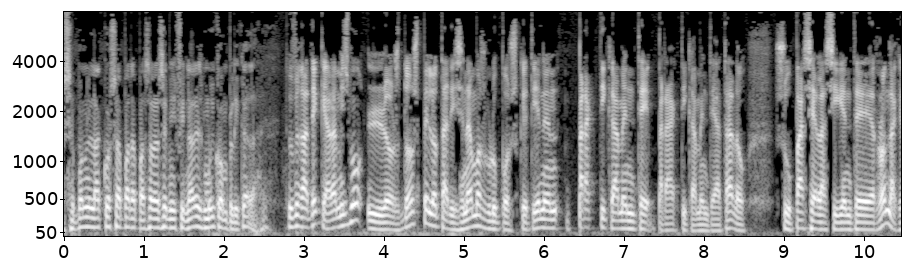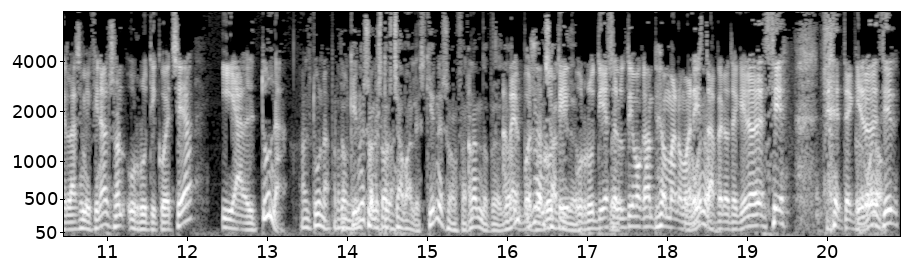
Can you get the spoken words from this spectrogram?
se pone la cosa para pasar a semifinales muy complicada. Tú fíjate que ahora mismo los dos pelotaris en ambos grupos que tienen prácticamente, prácticamente atado su pase a la siguiente ronda, que es la semifinal, son Urrutico Echea y Altuna. Altuna, perdón. ¿Quiénes son estos chavales? ¿Quiénes son, Fernando? a ver, pues Urruti, es el último campeón manomanista, pero, te quiero decir, te, quiero decir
